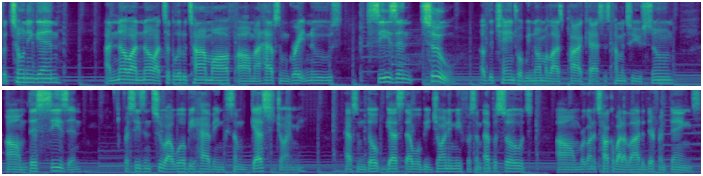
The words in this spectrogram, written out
for tuning in. I know, I know, I took a little time off. Um, I have some great news. Season two of the Change What We Normalize podcast is coming to you soon. Um, this season, for season two, I will be having some guests join me. Have some dope guests that will be joining me for some episodes. Um, we're going to talk about a lot of different things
